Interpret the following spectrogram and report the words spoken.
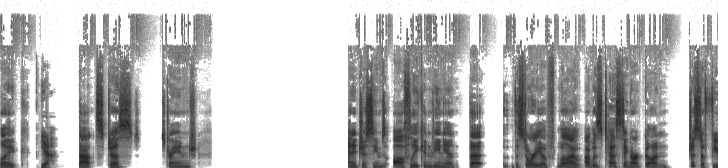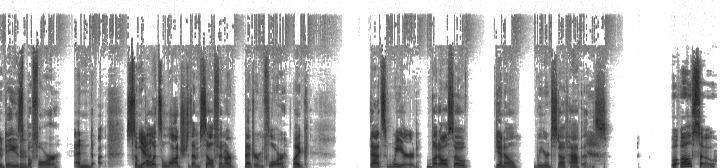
Like, Yeah. That's just strange. And it just seems awfully convenient that the story of, well, I, I was testing our gun just a few days Hmm. before, and uh, some Yeah. bullets lodged themselves in our bedroom floor. Like, that's weird. But also, you know, weird stuff happens. But also,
